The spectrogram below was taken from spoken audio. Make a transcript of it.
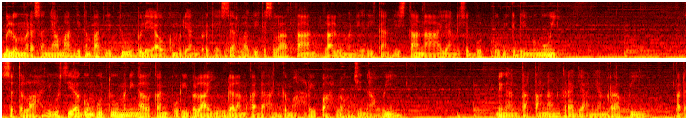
Belum merasa nyaman di tempat itu, beliau kemudian bergeser lagi ke selatan, lalu mendirikan istana yang disebut Puri Gede Mengui. Setelah I Gusti Agung Putu meninggalkan Puri Belayu dalam keadaan gemah ripah loh jinawi, dengan tatanan kerajaan yang rapi, pada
